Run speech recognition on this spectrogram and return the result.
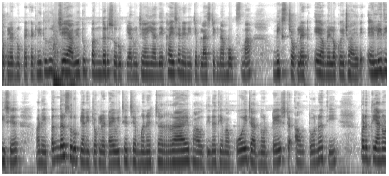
ચોકલેટનું પેકેટ લીધું હતું. જે આવ્યું હતું પંદરસો રૂપિયાનું. જે અહીંયા દેખાય છે ને નીચે પ્લાસ્ટિકના બોક્સમાં મિક્સ ચોકલેટ, એ અમે લોકોએ જો એ લીધી છે. અને પંદરસો રૂપિયાની ચોકલેટ આવી છે જે મને જરાય ભાવતી નથી. એમાં કોઈ જાતનો ટેસ્ટ આવતો નથી. પણ ત્યાંનો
